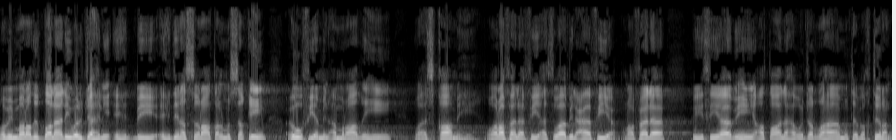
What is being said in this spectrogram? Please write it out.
ومن مرض الضلال والجهل بإهدنا الصراط المستقيم. عوفي من أمراضه وأسقامه ورفل في أثواب العافية. رفل في ثيابه أطالها وجرها متبخترا.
